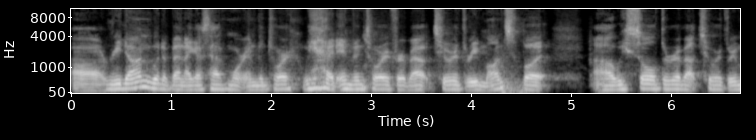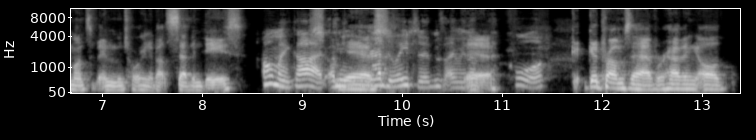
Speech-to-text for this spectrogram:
Uh, redone would have been, I guess, have more inventory. We had inventory for about two or three months, but uh, we sold through about two or three months of inventory in about seven days. Oh my God. I mean, yes. congratulations. I mean, yeah. that's cool. G- good problems to have. We're having all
